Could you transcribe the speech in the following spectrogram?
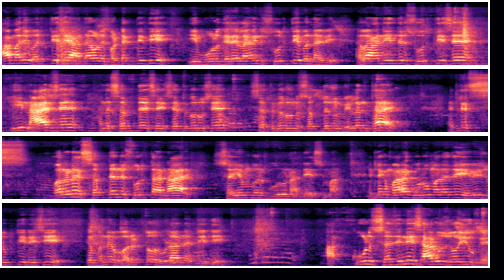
આ મારી વર્તી છે આડાવળી ભટકતી હતી એ મૂળ ઘરે લાવીને સુરતી બનાવી. હવે આની અંદર સુરતી છે એ નાર છે, અને શબ્દ છે સદગુરુ છે. સતગુરુ શબ્દનું મિલન થાય. એટલે પરણે શબ્દ ને સુરતા નાર સ્વયંવર ગુરુના દેશમાં. એટલે કે મારા ગુરુ મહારાજે એવી યુક્તિ રીસી કે મને વરતો રૂડાને દીધી. આ કુળ સજની સારું જોયું કે,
